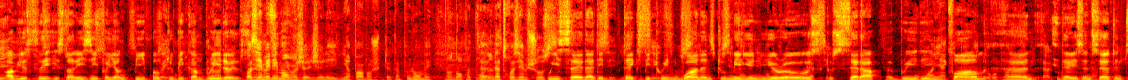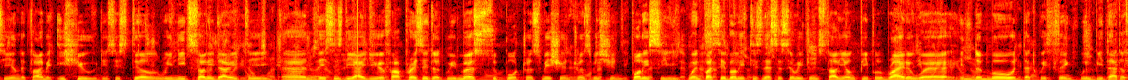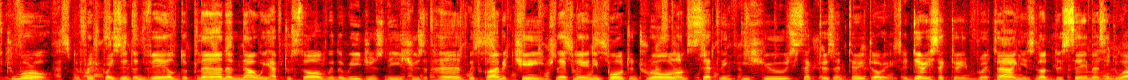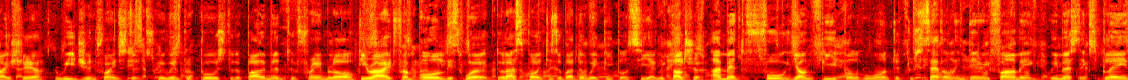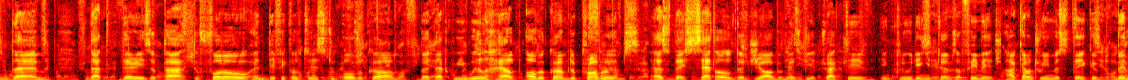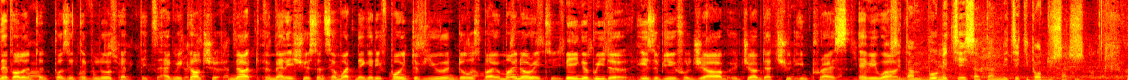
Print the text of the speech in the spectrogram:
Obviously, it's not easy for young people to become breeders. Troisième élément, fini, ouais. j'a- j'allais y venir, pardon, je suis peut-être un peu long, mais Non, non, pas de la, la troisième chose, We say that it takes between 1 and 2 million euros to set up a breeding farm, and there is uncertainty on the climate issue. This is still, we need solidarity, and this is the idea of our president. We must support transmission transmission policy. When possible, it is necessary to install young people right away in the mode that we think will be that of tomorrow. The French president unveiled the plan, and now we have to solve with the regions the issues at hand with climate change. They play an important role on settling issues, sectors, and territories. The dairy sector in Bretagne is not the same as in Loir-et-Cher region, for instance. We will propose to the Parliament a frame law derived from all this work. The last point is about the way people see agriculture. I met four young people who wanted to settle in dairy farming. We must explain them that there is a path to follow and difficulties to overcome, but that we will help overcome the problems. As they settle, the job must be attractive, including in terms of image. Our country must take a benevolent and positive look at its agriculture, not a malicious and somewhat negative point of view endorsed by a minority. Being a breeder is a beautiful job, a job that should impress everyone. c'est un beau métier, c'est un métier qui porte du sens.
